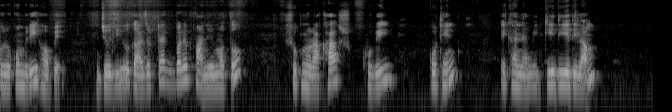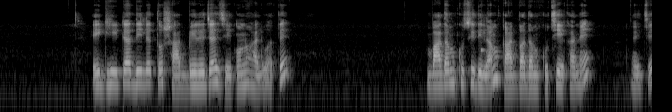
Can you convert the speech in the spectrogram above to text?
ওরকমেরই হবে। যদিও গাজরটা একবারে পানির মতো শুকনো রাখা খুবই কঠিন। এখানে আমি ঘি দিয়ে দিলাম। এই ঘিটা দিলে তো স্বাদ বেড়ে যায় যে কোনো হালুয়াতে। বাদাম কুচি দিলাম কাঠবাদাম কুচি এখানে, এই যে।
